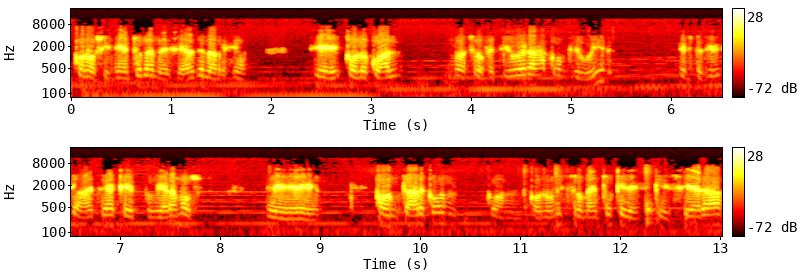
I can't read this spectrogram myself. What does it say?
conocimiento de las necesidades de la región. Eh, con lo cual, nuestro objetivo era contribuir específicamente a que pudiéramos eh, contar con, con, un instrumento que, hiciera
